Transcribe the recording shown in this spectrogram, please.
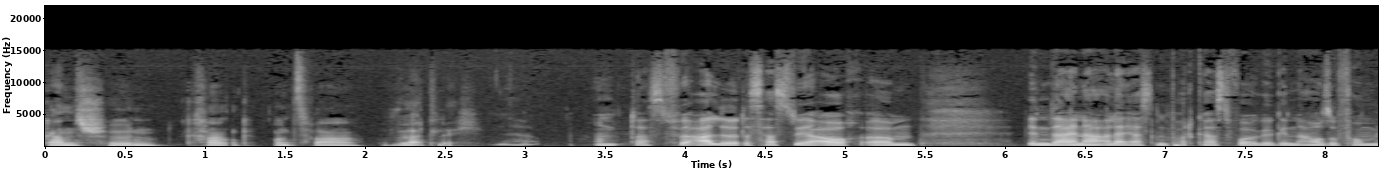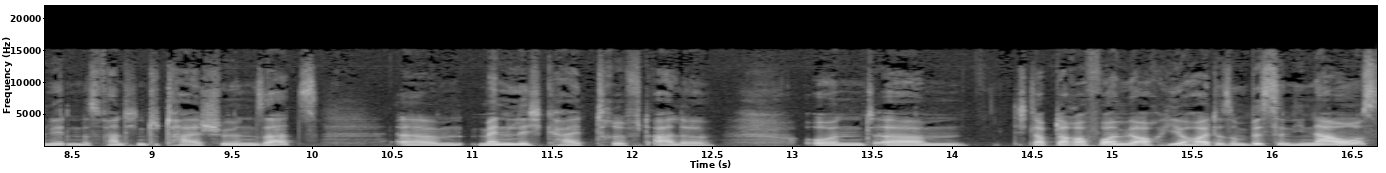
ganz schön krank. Und zwar wörtlich. Ja. Und das für alle. Das hast du ja auch ähm, in deiner allerersten Podcast-Folge genauso formuliert. Und das fand ich einen total schönen Satz. Ähm, Männlichkeit trifft alle. Und ähm, ich glaube, darauf wollen wir auch hier heute so ein bisschen hinaus,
